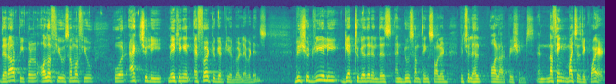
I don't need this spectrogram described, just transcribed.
there are people, all of you, some of you, who are actually making an effort to get real world evidence. We should really get together in this and do something solid which will help all our patients. And nothing much is required.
